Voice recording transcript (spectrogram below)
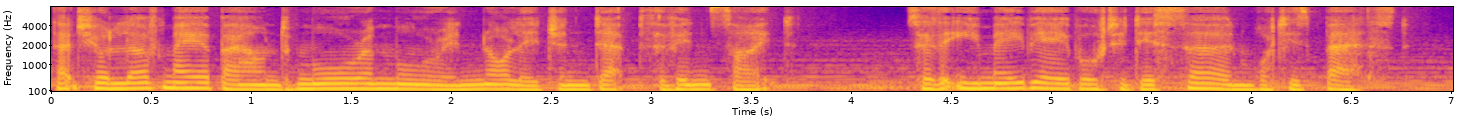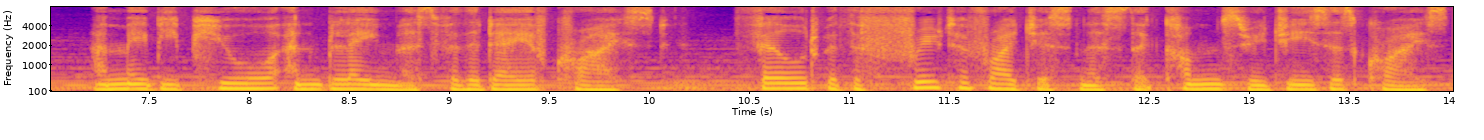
that your love may abound more and more in knowledge and depth of insight, so that you may be able to discern what is best and may be pure and blameless for the day of Christ, filled with the fruit of righteousness that comes through Jesus Christ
